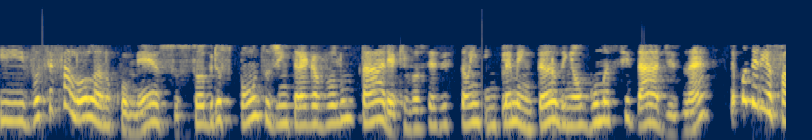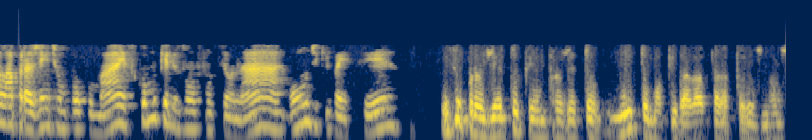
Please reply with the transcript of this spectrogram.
E você falou lá no começo sobre os pontos de entrega voluntária que vocês estão implementando em algumas cidades, né? Você poderia falar para a gente um pouco mais como que eles vão funcionar, onde que vai ser? Esse projeto que é um projeto muito motivador para todos nós,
